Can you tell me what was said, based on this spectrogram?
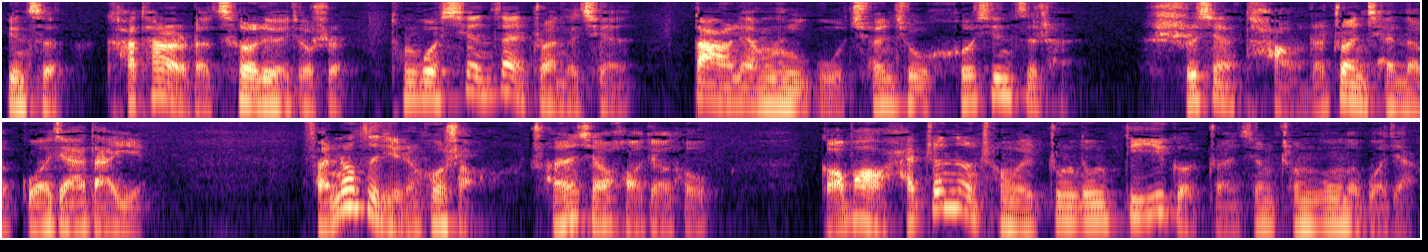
因此，卡塔尔的策略就是通过现在赚的钱，大量入股全球核心资产，实现躺着赚钱的国家大业。反正自己人口少，船小好掉头，搞不好还真能成为中东第一个转型成功的国家。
